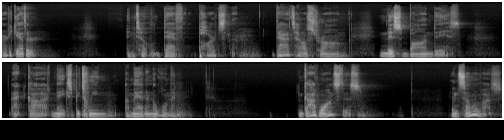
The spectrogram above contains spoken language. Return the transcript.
are together until death parts them. That's how strong this bond is that God makes between a man and a woman. God wants this. And some of us,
